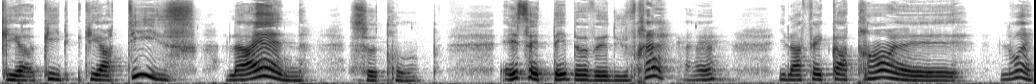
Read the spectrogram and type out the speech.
qui, qui, qui attise la haine, se trompe. Et c'était devenu vrai. Hein. Il a fait quatre ans et loin.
